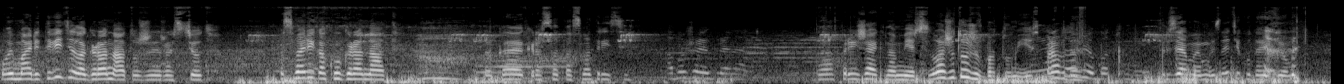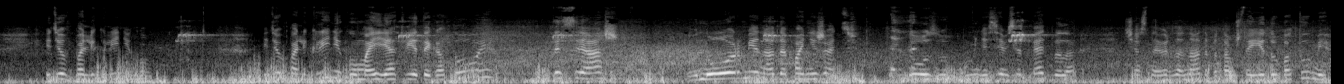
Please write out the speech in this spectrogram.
Ой, Мари, ты видела, гранат уже растет? Посмотри, какой гранат. Какая красота, смотрите. Обожаю гранат. Да, приезжай к нам, Мерси. Ну, у вас же тоже в Батуми есть, правда? тоже Батуми. Друзья мои, мы знаете, куда идем? Идем в поликлинику. Идем в поликлинику, мои ответы готовы. ТСH в норме, надо понижать дозу. У меня 75 было. Сейчас, наверное, надо, потому что я еду в Батуми.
